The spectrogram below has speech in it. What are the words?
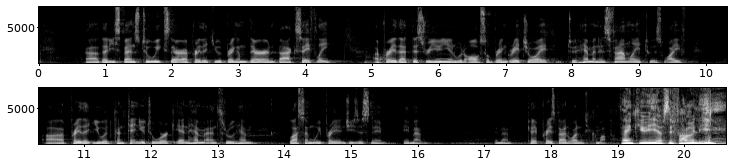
uh, that he spends two weeks there. I pray that you would bring him there and back safely. I pray that this reunion would also bring great joy to him and his family, to his wife. I uh, pray that you would continue to work in him and through him. Bless him, we pray in Jesus' name. Amen. Amen. Okay, praise band, why don't you come up? Thank you, EFC family.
